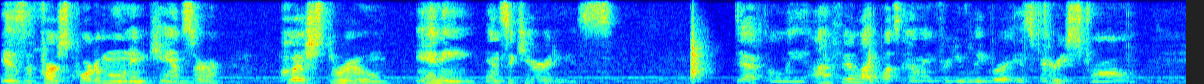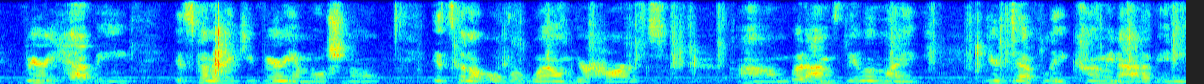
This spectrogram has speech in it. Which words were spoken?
is the first quarter moon in Cancer push through any insecurities. Definitely. I feel like what's coming for you, Libra, is very strong, very happy. It's going to make you very emotional. It's going to overwhelm your heart. Um, but I'm feeling like you're definitely coming out of any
